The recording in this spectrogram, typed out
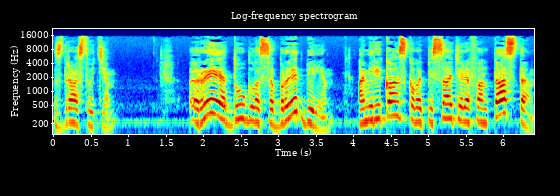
Здравствуйте. Рэя Дугласа Брэдбери, американского писателя-фантаста,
